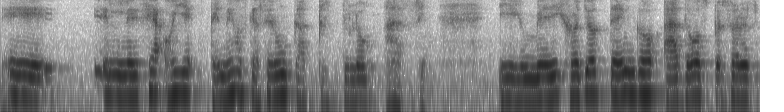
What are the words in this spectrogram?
le decía, oye, tenemos que hacer un capítulo así. Y me dijo, yo tengo a dos personas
